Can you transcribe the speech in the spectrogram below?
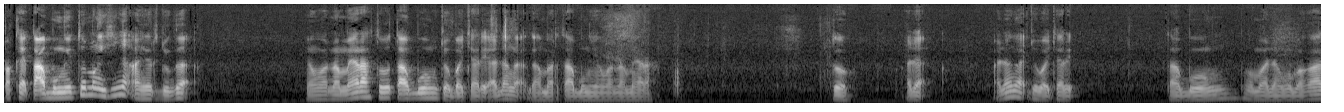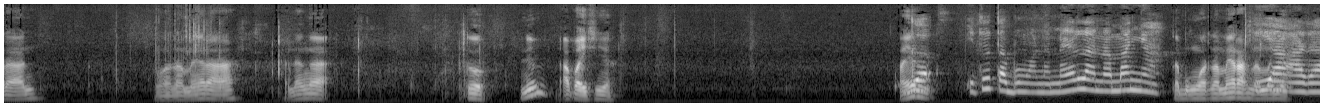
pakai tabung itu emang isinya air juga. Yang warna merah tuh tabung. Coba cari ada nggak gambar tabung yang warna merah? Tuh, ada. Ada nggak coba cari? Tabung pemadam kebakaran warna merah. Ada nggak? Tuh, ini apa isinya? Air. Itu tabung warna merah namanya. Tabung warna merah Iya, namanya. ada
